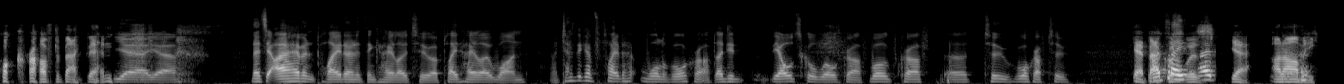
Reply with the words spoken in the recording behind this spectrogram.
Warcraft back then. Yeah, yeah. That's it. I haven't played. I don't think Halo Two. I played Halo One. I don't think I've played World of Warcraft. I did the old school Worldcraft, Worldcraft uh, Two, Warcraft Two. Yeah, back played- when it was I- yeah an army.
